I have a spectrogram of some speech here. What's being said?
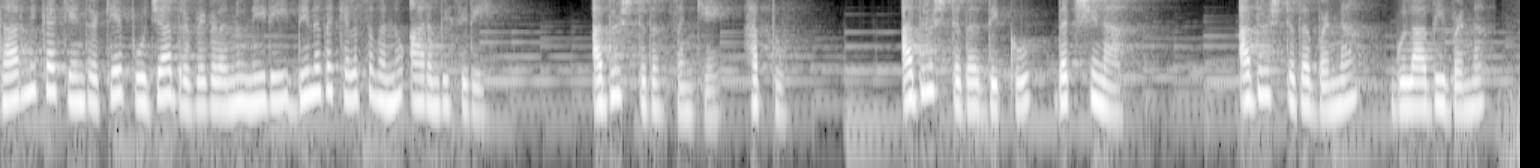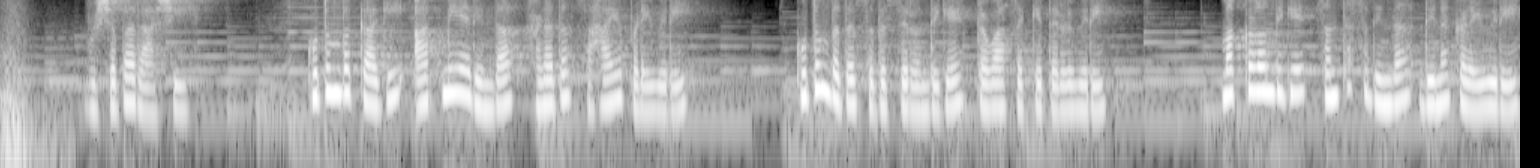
ಧಾರ್ಮಿಕ ಕೇಂದ್ರಕ್ಕೆ ಪೂಜಾ ದ್ರವ್ಯಗಳನ್ನು ನೀಡಿ ದಿನದ ಕೆಲಸವನ್ನು ಆರಂಭಿಸಿರಿ. ಅದೃಷ್ಟದ ಸಂಖ್ಯೆ ಹತ್ತು. ಅದೃಷ್ಟದ ದಿಕ್ಕು ದಕ್ಷಿಣ. ಅದೃಷ್ಟದ ಬಣ್ಣ ಗುಲಾಬಿ ಬಣ್ಣ. ವೃಷಭ ರಾಶಿ. ಕುಟುಂಬಕ್ಕಾಗಿ ಆತ್ಮೀಯರಿಂದ ಹಣದ ಸಹಾಯ ಪಡೆಯುವಿರಿ. ಕುಟುಂಬದ ಸದಸ್ಯರೊಂದಿಗೆ ಪ್ರವಾಸಕ್ಕೆ ತೆರಳುವಿರಿ. ಮಕ್ಕಳೊಂದಿಗೆ ಸಂತಸದಿಂದ ದಿನ ಕಳೆಯುವಿರಿ.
